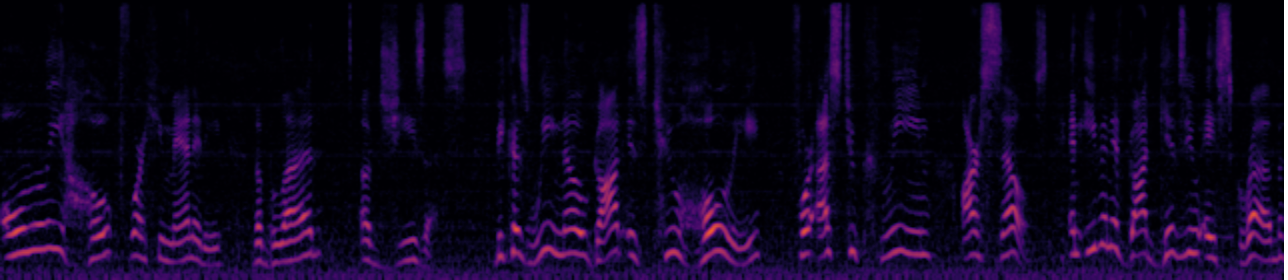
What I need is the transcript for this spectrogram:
only hope for humanity, the blood of Jesus. Because we know God is too holy for us to clean ourselves. And even if God gives you a scrub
